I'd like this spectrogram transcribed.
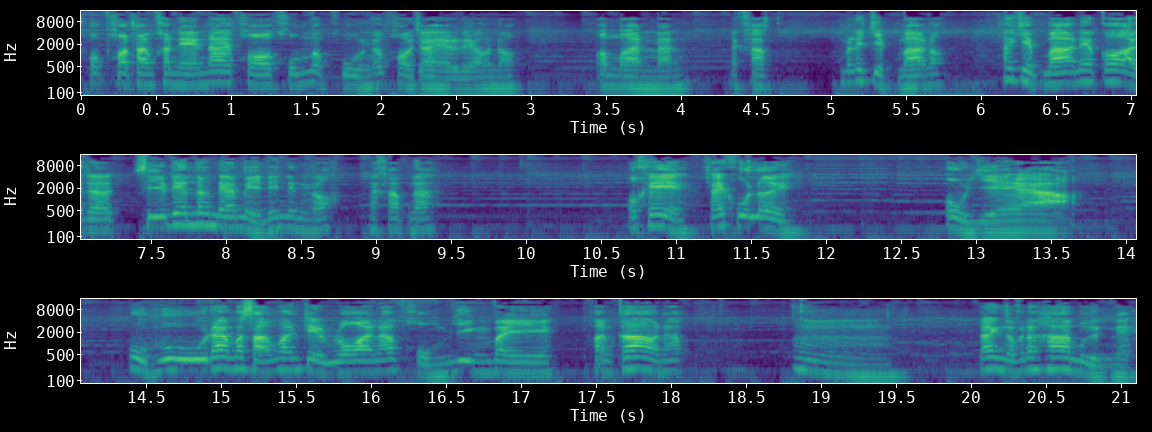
พอพอทำคะแนนได้พอคุ้มกับคูณก็พอใจแล้วเนาะประมาณนั้น นะครับ ไม่ได้เก็บมาเนาะถ้าเก็บมาเนี่ยก็อาจจะซีเรียสเรื่องดาเมจนิดนึงเนาะนะครับนะ โอเคใช้คูณเลย โอ้ย่โอ้โหได้มา 3,700 นะครับผมยิงไปพันเก้านะครับ อืม ได้เงินไปตั้งห้าหมื่นเนี่ย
